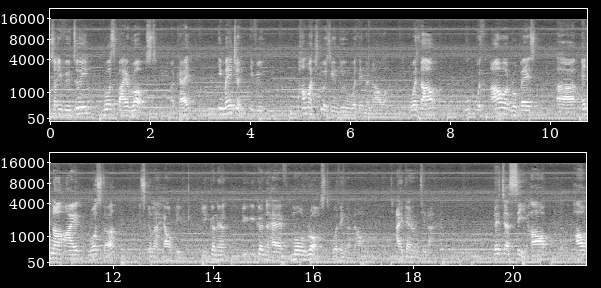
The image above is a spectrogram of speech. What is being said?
So if you're doing roast by roast, okay, imagine if you how much roast you can do within an hour. Without with our robust uh, NRI roaster, it's gonna help you. You're gonna you, you're gonna have more roast within an hour. I guarantee that. Let's just see how how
